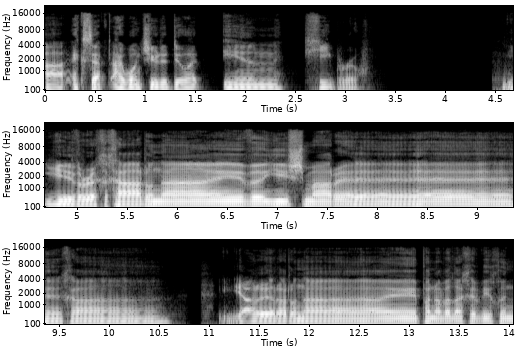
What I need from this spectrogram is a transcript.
uh, except I want you to do it in Hebrew. Yivrech Adonai v'yishmarecha. Yarer Adonai panav elecha v'chunecha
